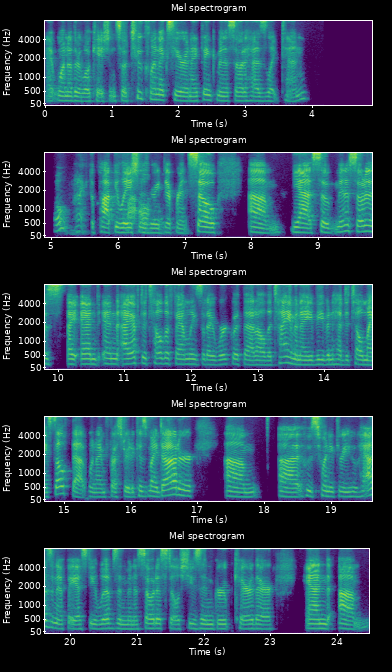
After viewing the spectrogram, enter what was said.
at one other location. So two clinics here, and I think Minnesota has like 10. Oh my. The population wow. is very different. So um yeah so minnesota's i and and i have to tell the families that i work with that all the time and i've even had to tell myself that when i'm frustrated because my daughter um uh, who's 23, who has an FASD, lives in Minnesota still. She's in group care there. And um,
